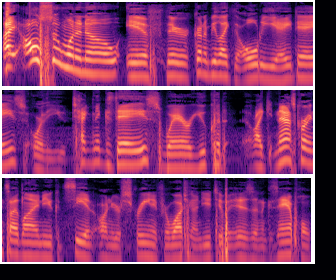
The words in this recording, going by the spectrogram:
I also want to know if they're going to be like the old EA days or the Eutechnyx days where you could, like NASCAR Inside Line, you could see it on your screen if you're watching on YouTube. Is an example.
